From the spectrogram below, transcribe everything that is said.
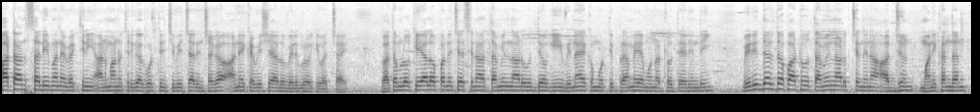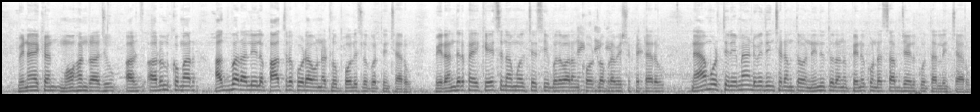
పఠాన్ సలీం అనే వ్యక్తిని అనుమానితుడిగా గుర్తించి విచారించగా అనేక విషయాలు వెలుగులోకి వచ్చాయి. గతంలో కియాలో పనిచేసిన తమిళనాడు ఉద్యోగి వినాయకమూర్తి ప్రమేయం ఉన్నట్లు తేలింది. వీరిద్దరితో పాటు తమిళనాడుకు చెందిన అర్జున్ మణికందన్ వినాయకన్ మోహన్ రాజు అర్ కుమార్ అక్బర్ అలీల పాత్ర కూడా ఉన్నట్లు పోలీసులు గుర్తించారు. వీరందరిపై కేసు నమోదు చేసి బుధవారం కోర్టులో ప్రవేశపెట్టారు. న్యాయమూర్తి రిమాండ్ విధించడంతో నిందితులను పెనుకొండ సబ్ జైలుకు తరలించారు.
